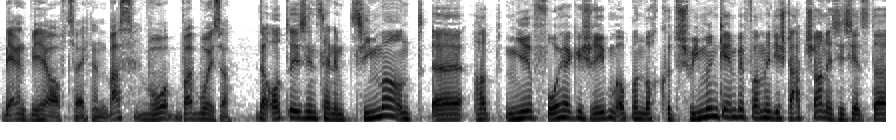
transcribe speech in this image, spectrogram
während wir hier aufzeichnen? Was, wo, wo ist er? Der Otto ist in seinem Zimmer und äh, hat mir vorher geschrieben, ob wir noch kurz schwimmen gehen, bevor wir in die Stadt schauen. Es ist jetzt da,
